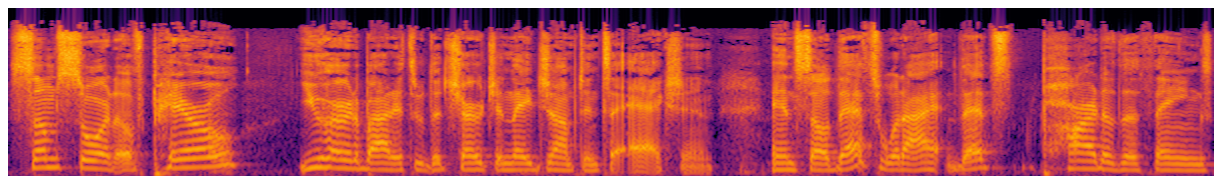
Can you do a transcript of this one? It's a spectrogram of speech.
some sort of peril, you heard about it through the church and they jumped into action. And so that's what I, that's part of the things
